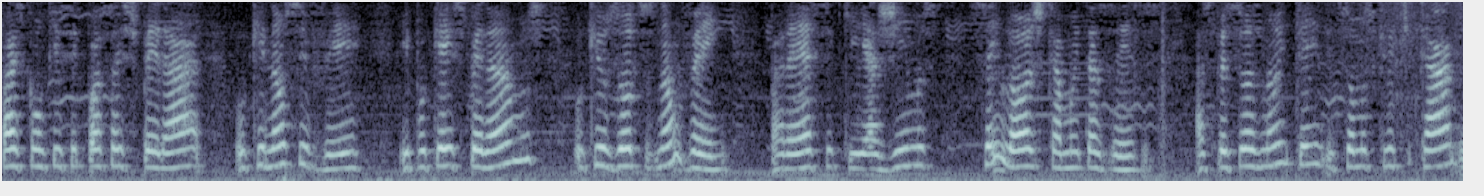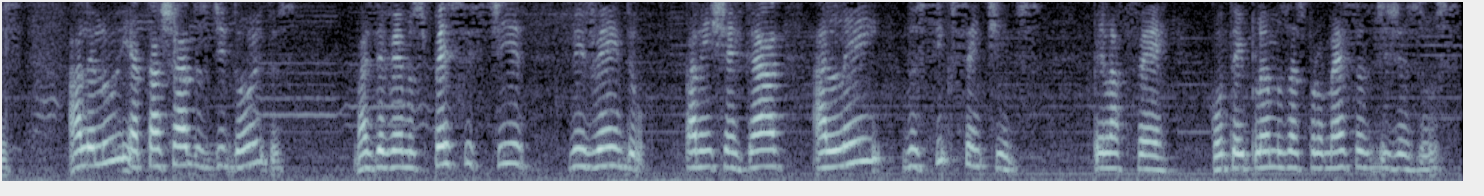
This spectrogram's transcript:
faz com que se possa esperar o que não se vê, e porque esperamos o que os outros não veem, parece que agimos sem lógica muitas vezes. As pessoas não entendem, somos criticados, aleluia, taxados de doidos, mas devemos persistir vivendo para enxergar além dos cinco sentidos, pela fé Contemplamos as promessas de Jesus.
